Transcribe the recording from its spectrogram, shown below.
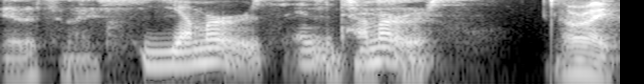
Yeah, that's nice. Yummers and tummers. All right.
